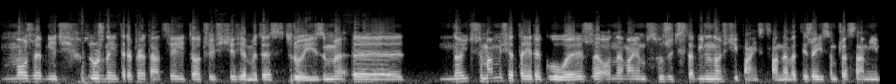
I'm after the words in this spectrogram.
może mieć różne interpretacje i to oczywiście wiemy, to jest truizm, e, no i trzymamy się tej reguły, że one mają służyć stabilności państwa, nawet jeżeli są czasami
